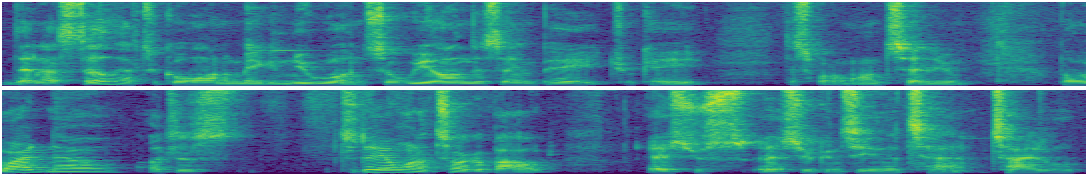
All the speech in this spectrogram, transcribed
Then I still have to go on and make a new one, so we're on the same page, okay? That's what I want to tell you. But right now, I just, today I want to talk about, as you, as you can see in the title,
